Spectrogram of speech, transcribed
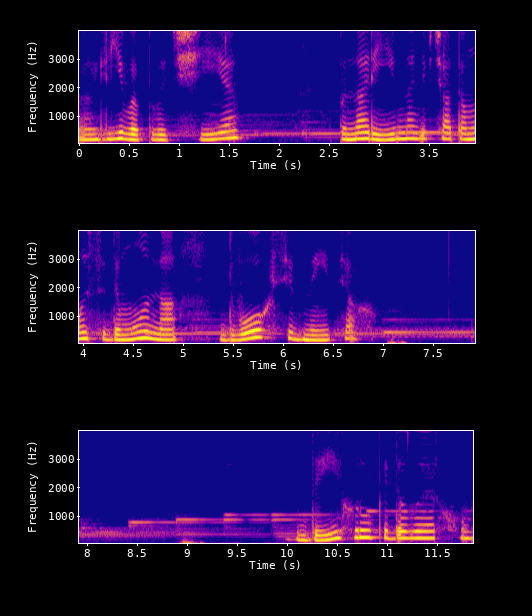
е, ліве плече, спина рівна, дівчата. Ми сидимо на двох сідницях. Вдих руки доверху,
